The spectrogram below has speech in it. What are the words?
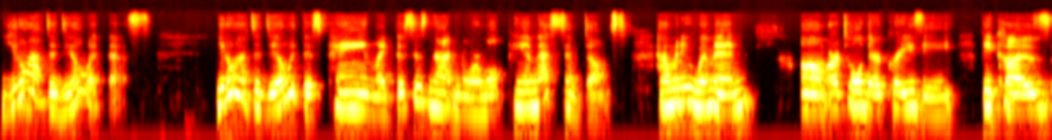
you don't have to deal with this. You don't have to deal with this pain. Like, this is not normal PMS symptoms. How many women um, are told they're crazy because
